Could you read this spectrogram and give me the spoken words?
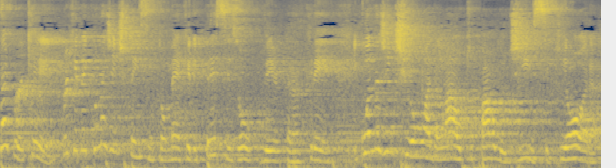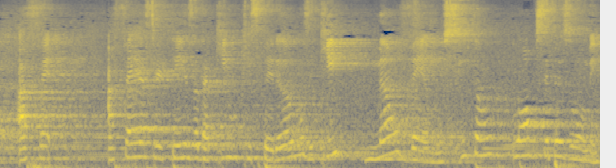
Sabe por quê? Porque daí quando a gente pensa em Tomé, que ele precisou ver para crer, e quando a gente olha lá o que Paulo disse, que ora, a fé, a fé é a certeza daquilo que esperamos e que não vemos. Então, logo se presume.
